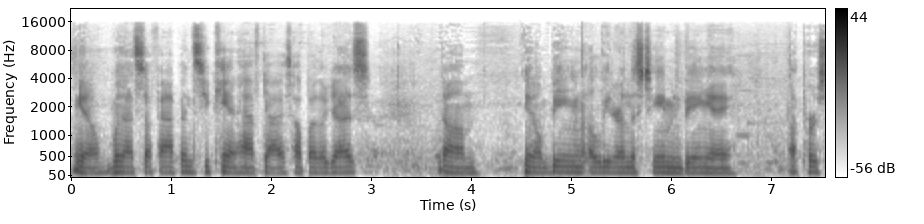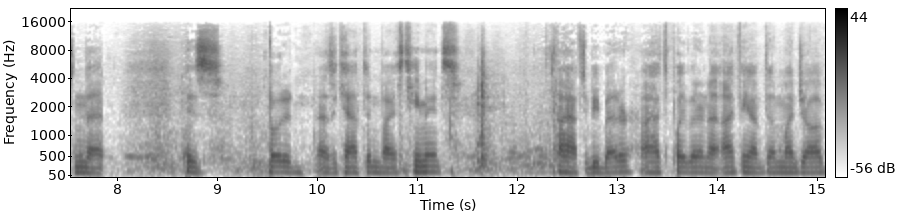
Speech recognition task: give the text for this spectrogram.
you know when that stuff happens, you can't have guys help other guys. Um, you know, being a leader on this team and being a a person that is voted as a captain by his teammates, I have to be better. I have to play better, and I, I think I've done my job.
